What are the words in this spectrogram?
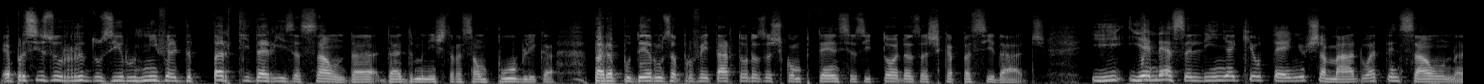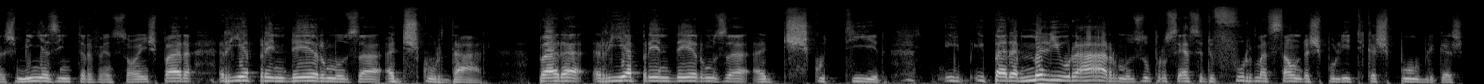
É preciso reduzir o nível de partidarização da, da administração pública para podermos aproveitar todas as competências e todas as capacidades. E, e, é nessa linha que eu tenho chamado a atenção nas minhas intervenções para reaprendermos a, a discordar para reaprendermos a, a discutir e, e, para melhorarmos o processo de formação das políticas públicas,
